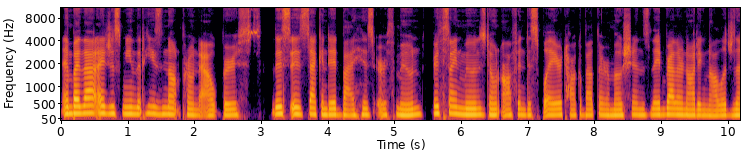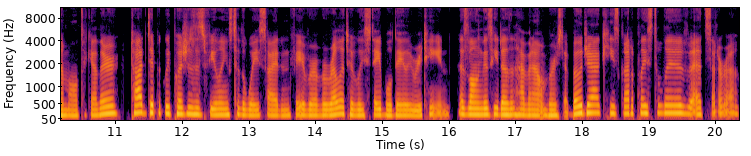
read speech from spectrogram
And by that, I just mean that he's not prone to outbursts. This is seconded by his Earth moon. Earth sign moons don't often display or talk about their emotions, they'd rather not acknowledge them altogether. Todd typically pushes his feelings to the wayside in favor of a relatively stable daily routine. As long as he doesn't have an outburst at Bojack, he's got a place to live, etc.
